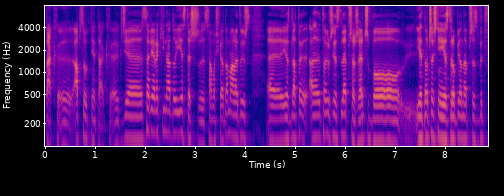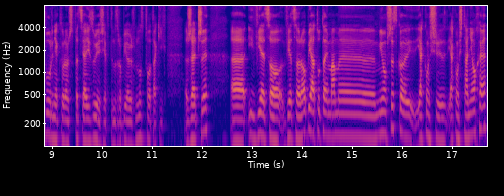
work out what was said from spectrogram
tak, e, absolutnie tak. E, Gdzie seria Rekinado jest też e, samoświadoma, ale to już jest dlate, ale to już jest lepsza rzecz, bo jednocześnie jest zrobiona przez wytwórnię, która już specjalizuje się w tym, zrobiła już mnóstwo takich rzeczy i wie co, wie co robi, a tutaj mamy mimo wszystko jakąś, jakąś taniochę,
